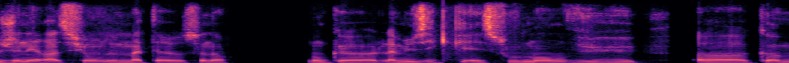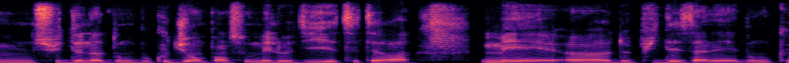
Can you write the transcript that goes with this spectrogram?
génération de matériaux sonores. Donc euh, la musique est souvent vue euh, comme une suite de notes, donc beaucoup de gens pensent aux mélodies, etc. Mais depuis des années, donc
